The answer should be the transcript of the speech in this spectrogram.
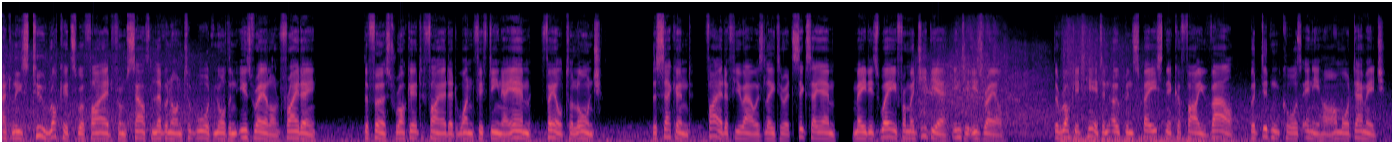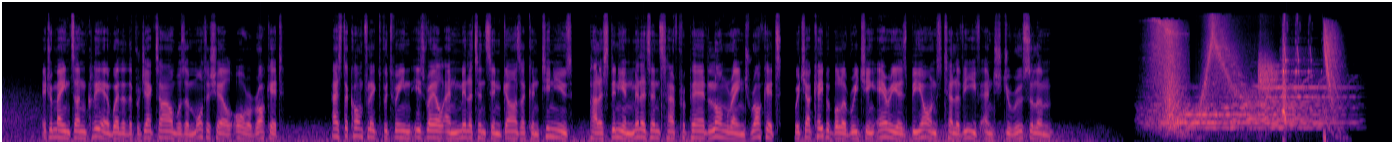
At least two rockets were fired from South Lebanon toward northern Israel on Friday. The first rocket, fired at 1:15 a.m., failed to launch. The second, fired a few hours later at 6 a.m., made its way from Majidieh into Israel. The rocket hit an open space near Kfar Yuval, but didn't cause any harm or damage. It remains unclear whether the projectile was a mortar shell or a rocket. As the conflict between Israel and militants in Gaza continues, Palestinian militants have prepared long range rockets, which are capable of reaching areas beyond Tel Aviv and Jerusalem.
